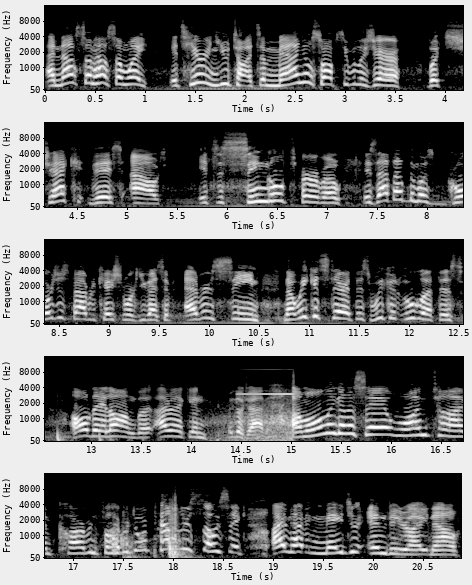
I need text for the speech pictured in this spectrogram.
and now somehow, some way, it's here in Utah. It's a manual swap Superleggera, but check this out. It's a single turbo. Is that not the most gorgeous fabrication work you guys have ever seen? Now we could stare at this, we could oogle at this all day long, but I reckon we go drive it. I'm only gonna say it one time, carbon fiber door panels are so sick. I'm having major envy right now.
